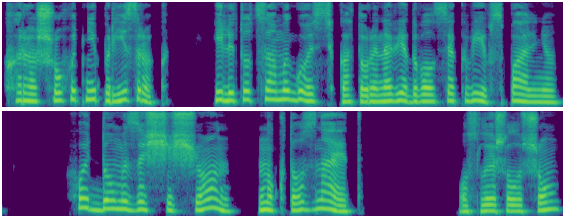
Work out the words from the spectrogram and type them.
«Хорошо, хоть не призрак!» Или тот самый гость, который наведывался к Ви в спальню. Хоть дом и защищен, но кто знает. Услышал шум,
